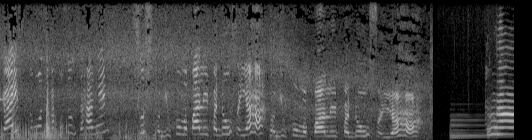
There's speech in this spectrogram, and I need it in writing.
guys tungod sa kakusog sa hangin sus wag gyud ko mapalit padung sa iyaha wag gyud ko Mapalit pa daw sa yaha. Ako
